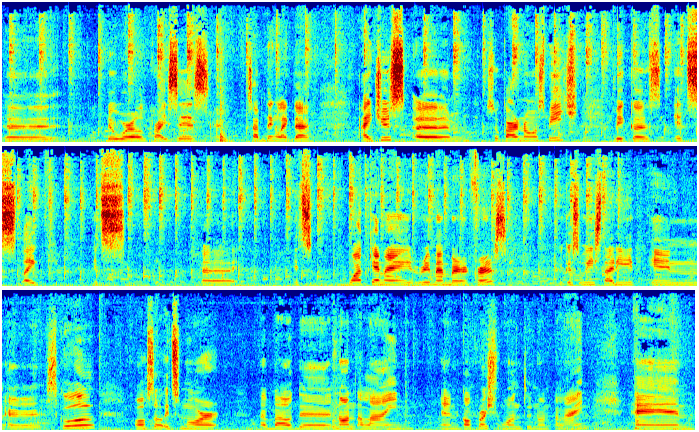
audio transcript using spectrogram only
uh, the world crisis and something like that, I choose um, Sukarno speech because it's like it's uh, it's what can I remember first because we studied in uh, school. Also, it's more about the non-aligned and cockroach want to non-align and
